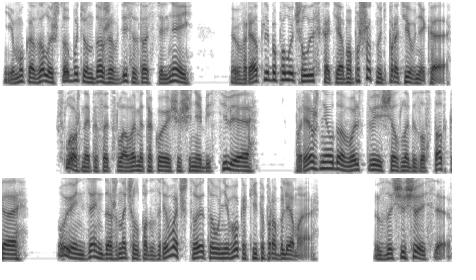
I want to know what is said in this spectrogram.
Ему казалось, что будь он даже в 10 раз сильней, вряд ли бы получилось хотя бы пошатнуть противника. Сложно описать словами такое ощущение бессилия. Прежнее удовольствие исчезло без остатка. Уэнзянь даже начал подозревать, что это у него какие-то проблемы. «Защищайся».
